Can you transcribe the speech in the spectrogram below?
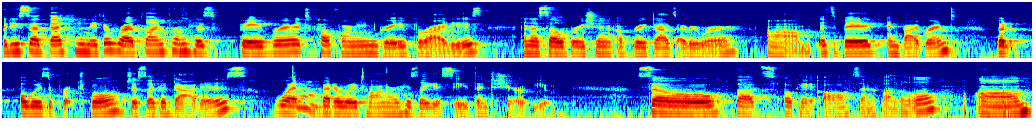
but he said that he made the red blend from his favorite Californian grape varieties and a celebration of great dads everywhere. Um, it's big and vibrant, but always approachable, just like a dad is. What better way to honor his legacy than to share with you? So that's okay. I'll send a bundle. Um,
